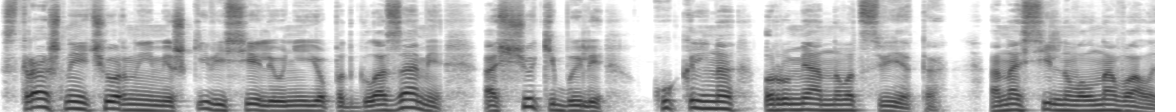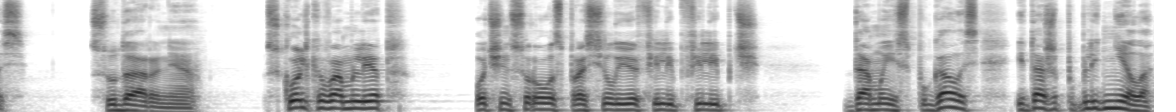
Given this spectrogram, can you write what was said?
Страшные черные мешки висели у нее под глазами, а щеки были кукольно-румяного цвета. Она сильно волновалась. «Сударыня, сколько вам лет?» — очень сурово спросил ее Филипп Филиппович. Дама испугалась и даже побледнела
